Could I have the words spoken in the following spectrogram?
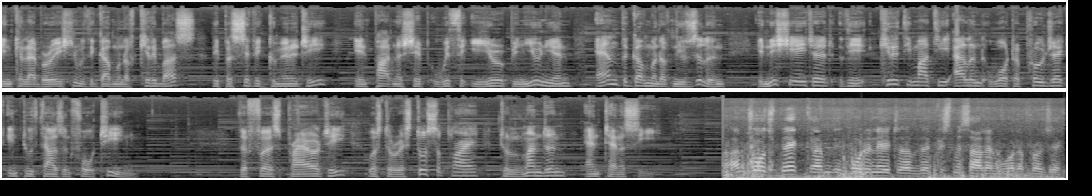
In collaboration with the government of Kiribati, the Pacific Community, in partnership with the European Union and the government of New Zealand, initiated the Kiritimati Island Water Project in 2014. The first priority was to restore supply to London and Tennessee. I'm George Beck, I'm the coordinator of the Christmas Island Water Project.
